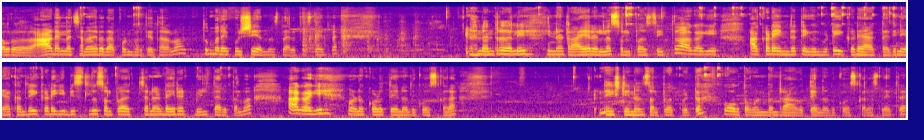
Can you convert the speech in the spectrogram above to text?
ಅವರು ಹಾಡೆಲ್ಲ ಚೆನ್ನಾಗಿರೋದು ಹಾಕ್ಕೊಂಡು ಬರ್ತಿರ್ತಾರಲ್ವ ತುಂಬಾ ಖುಷಿ ಅನ್ನಿಸ್ತಾ ಇರುತ್ತೆ ಸ್ನೇಹಿತರೆ. ನಂತರದಲ್ಲಿ ಇನ್ನು ಟ್ರಾಯರ್ ಎಲ್ಲ ಸ್ವಲ್ಪ ಹಸಿತ್ತು ಹಾಗಾಗಿ ಆ ಕಡೆಯಿಂದ ತೆಗೆದುಬಿಟ್ಟು ಈ ಕಡೆ ಹಾಕ್ತಾಯಿದ್ದೀನಿ ಯಾಕಂದರೆ ಈ ಕಡೆಗೆ ಬಿಸಿಲು ಸ್ವಲ್ಪ ಚೆನ್ನಾಗಿ ಡೈರೆಕ್ಟ್ ಬೀಳ್ತಾ ಇರುತ್ತಲ್ವ? ಹಾಗಾಗಿ ಒಣಕೊಳ್ಳುತ್ತೆ ಅನ್ನೋದಕ್ಕೋಸ್ಕರ. ನೆಕ್ಸ್ಟ್ ಇನ್ನೊಂದು ಸ್ವಲ್ಪ ಹೊತ್ಬಿಟ್ಟು ಹೋಗಿ ತೊಗೊಂಡು ಬಂದರೆ ಆಗುತ್ತೆ ಅನ್ನೋದಕ್ಕೋಸ್ಕರ ಸ್ನೇಹಿತರೆ.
